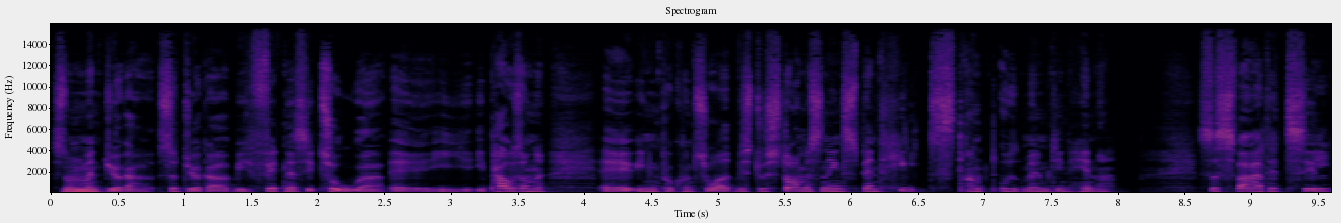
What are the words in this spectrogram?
Så mm. man dyrker, så dyrker vi fitness i to uger øh, i, i pauserne øh, inde på kontoret. Hvis du står med sådan en spændt helt stramt ud mellem dine hænder, så svarer det til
